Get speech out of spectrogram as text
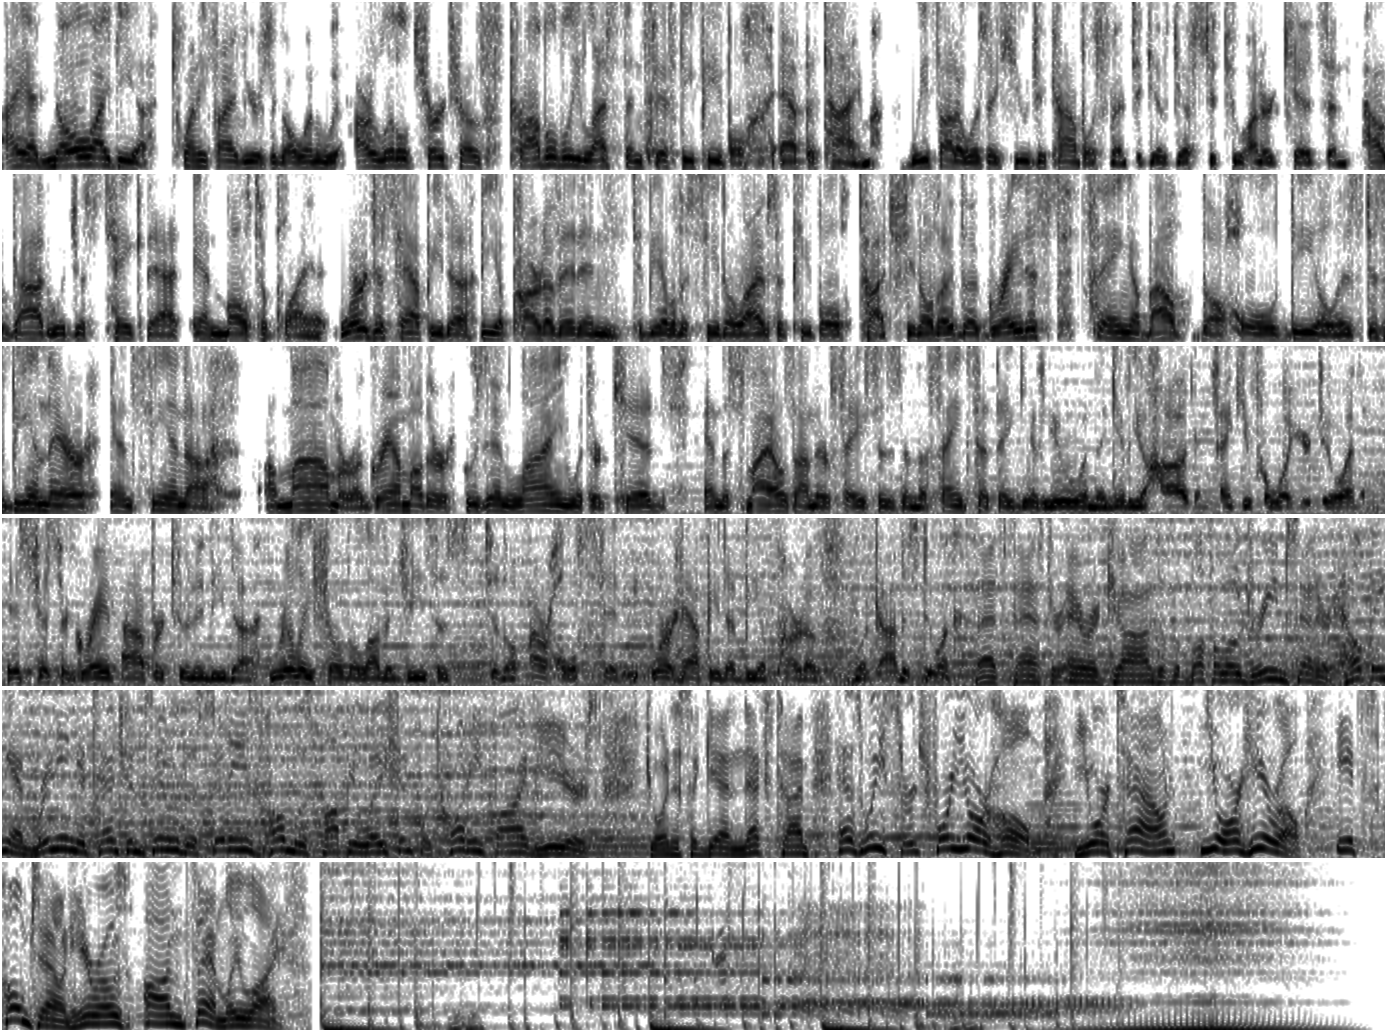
I had no idea 25 years ago ago when we, our little church of probably less than 50 people at the time, we thought it was a huge accomplishment to give gifts to 200 kids and how God would just take that and multiply it. We're just happy to be a part of it and to be able to see the lives of people touched. You know, the, the greatest thing about the whole deal is just being there and seeing a, a mom or a grandmother who's in line with her kids and the smiles on their faces and the thanks that they give you and they give you a hug and thank you for what you're doing. It's just a great opportunity to really show the love of Jesus to the, our whole city. We're happy to be a part of what God is doing. That's Pastor Eric Johns of the Buffalo Dream Center, helping and bringing attention to the city's homeless population for 25 years. Join us again next time as we search for your home, your town, your hero. It's Hometown On Family Life.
